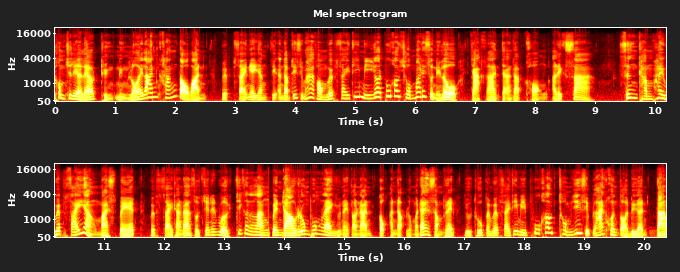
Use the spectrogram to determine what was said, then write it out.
ชมเฉลี่ยแล้วถึง 100 ล้านครั้งต่อวัน เว็บไซต์เนี่ยยังติดอันดับที่ 15 ของเว็บไซต์ที่มียอดผู้เข้าชมมากที่สุดในโลก จากการจัดอันดับของ Alexa ซึ่งทำให้เว็บไซต์อย่าง MySpace เว็บไซต์ทางด้านโซเชียลเน็ตเวิร์กที่กำลังเป็นดาวรุ่งพุ่งแรงอยู่ในตอนนั้น ตกอันดับลงมาได้สำเร็จ YouTube เป็นเว็บไซต์ที่มีผู้เข้าชม 20 ล้านคนต่อเดือน ตาม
